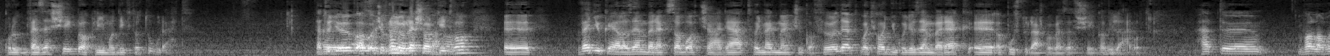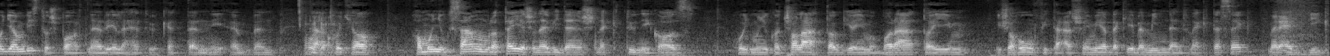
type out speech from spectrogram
akkor vezessék be a klímadiktatúrát. Tehát, hogy ö, az, csak nagyon lesarkítva, ö, vegyük el az emberek szabadságát, hogy megmentsük a Földet, vagy hagyjuk, hogy az emberek a pusztulásba vezessék a világot? Hát ö, valahogyan biztos partnerré lehet őket tenni ebben. Hogyan? Tehát, hogyha ha mondjuk számomra teljesen evidensnek tűnik az, hogy mondjuk a családtagjaim, a barátaim és a honfitársaim érdekében mindent megteszek, mert eddig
